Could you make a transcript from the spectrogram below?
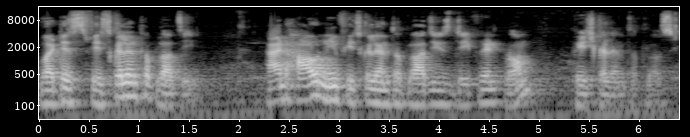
what is physical anthropology and how new physical anthropology is different from physical anthropology.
